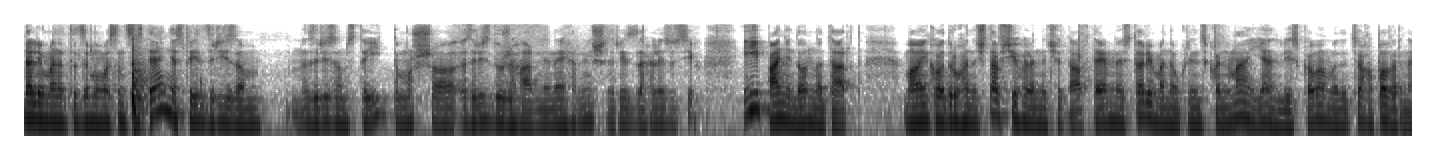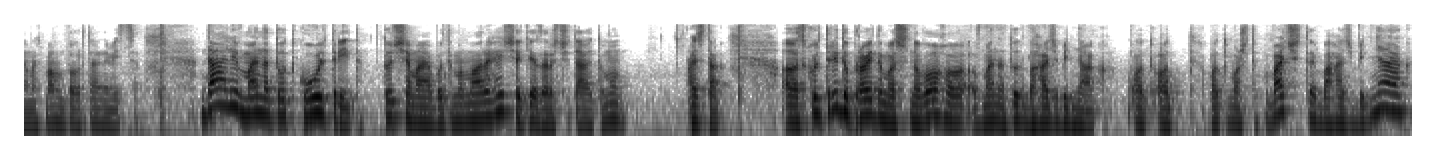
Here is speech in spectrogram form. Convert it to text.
Далі в мене тут зимове сонцестояння стоїть зрізом. Зрізом стоїть, тому що зріз дуже гарний, найгарніший зріз взагалі з усіх. І пані Донна Тарт. Маленького друга не читав, Щіголя не читав. Таємної історії в мене української немає, є англійською, ми до цього повернемось. Мама повертає на місце. Далі в мене тут культріт. Тут ще має бути мемуари Гейші, які я зараз читаю, тому ось так. Е, З культріду пройдемо з нового. В мене тут багач бідняк. От, от, от можете побачити, багач бідняк.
